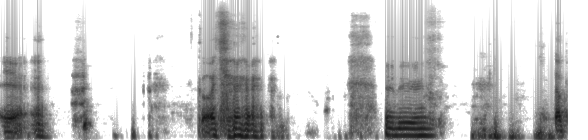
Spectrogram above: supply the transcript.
Iya. Coach. Aduh. Tapi,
